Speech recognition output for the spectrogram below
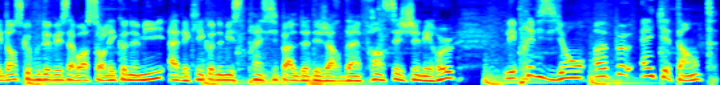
Et dans ce que vous devez savoir sur l'économie, avec l'économiste principal de Desjardins, Francis Généreux, les prévisions un peu inquiétantes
